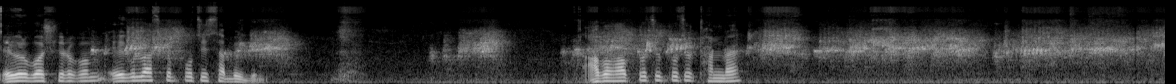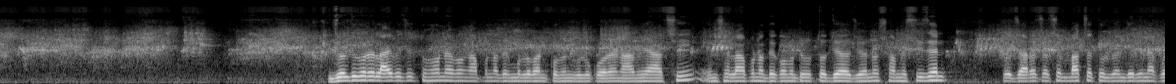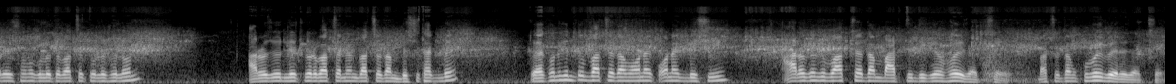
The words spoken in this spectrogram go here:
এগুলোর বয়স কীরকম? এগুলো আজকে পঁচিশ, ছাব্বিশ দিন। আবহাওয়া প্রচুর প্রচুর ঠান্ডা। জলদি করে লাইভে যুক্ত হন এবং আপনাদের মূল্যবান কমেন্টগুলো করেন। আমি আছি। ইনশাল্লাহ আপনাদের কমেন্টের উত্তর দেওয়ার জন্য সামনে সিজন তো যারা চাচ্ছেন বাচ্চা তুলবেন, দেরি না করে এই সময়গুলোতে বাচ্চা তুলে ফেলুন। আরও যদি লেট করে বাচ্চা নেন, বাচ্চার দাম বেশি থাকবে। তো এখন কিন্তু বাচ্চার দাম অনেক অনেক বেশি। আরও কিন্তু বাচ্চার দাম বাড়তির দিকে হয়ে যাচ্ছে। বাচ্চার দাম খুবই বেড়ে যাচ্ছে।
